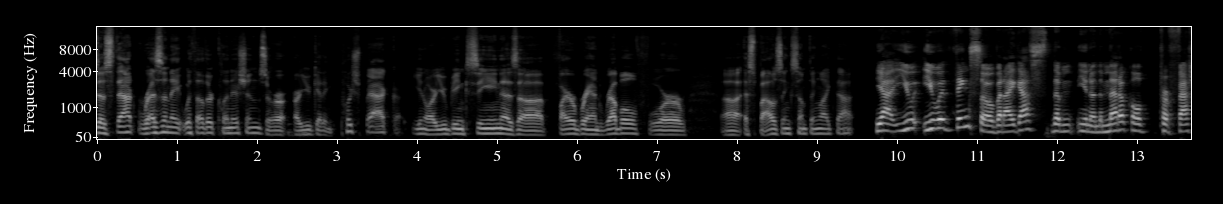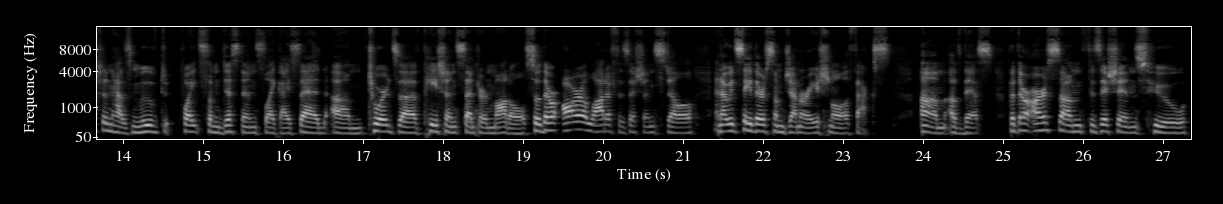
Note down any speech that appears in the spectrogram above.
does that resonate with other clinicians or are you getting pushback? You know are you being seen as a firebrand rebel for uh, espousing something like that? Yeah you you would think so but i guess the you know the medical profession has moved quite some distance like i said um, towards a patient-centered model. So there are a lot of physicians still and i would say there's some generational effects um, of this but there are some physicians who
